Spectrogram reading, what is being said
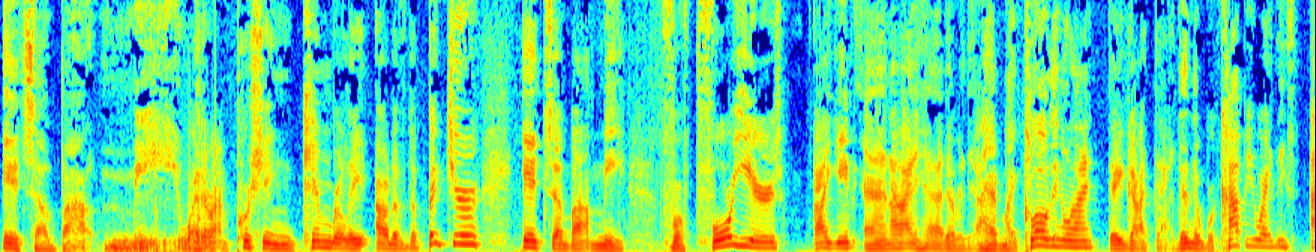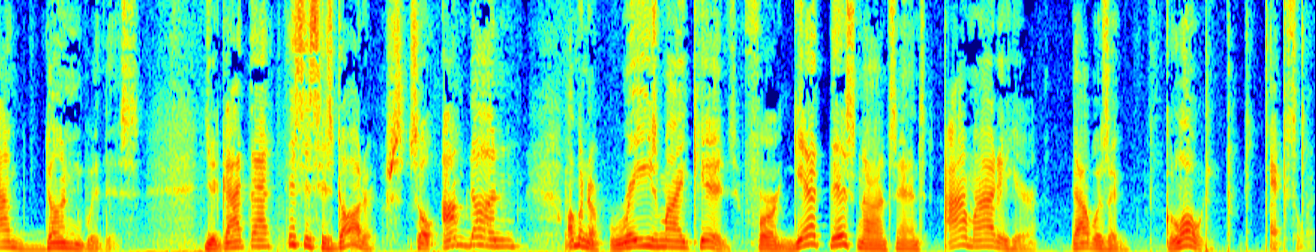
It's about me. Whether I'm pushing Kimberly out of the picture, it's about me. For four years, I gave, and I had everything. I had my clothing line, they got that. Then there were copyright things. I'm done with this. You got that? This is his daughter. So I'm done. I'm going to raise my kids. Forget this nonsense. I'm out of here. That was a glowing, excellent.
